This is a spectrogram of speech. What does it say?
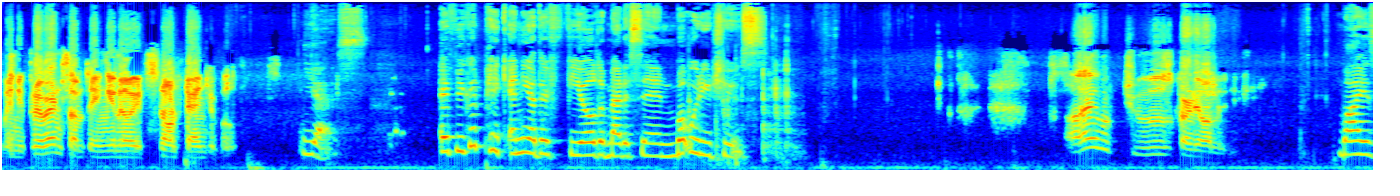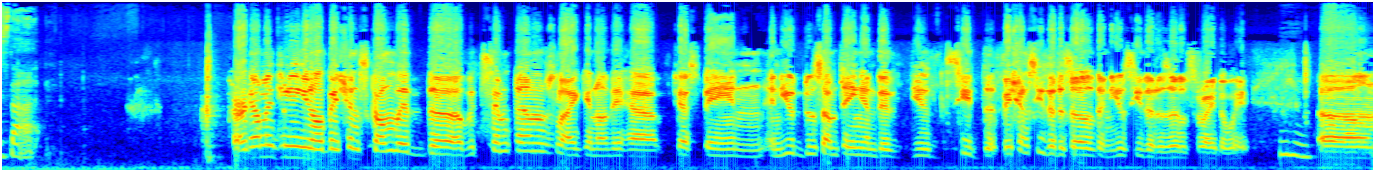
when you prevent something, you know, it's not tangible. Yes. If you could pick any other field of medicine, what would you choose? I would choose cardiology. Why is that? Cardiology, you know, patients come with uh, with symptoms like you know they have chest pain, and you do something, and they, you see the patient see the result, and you see the results right away. Mm-hmm. Um,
